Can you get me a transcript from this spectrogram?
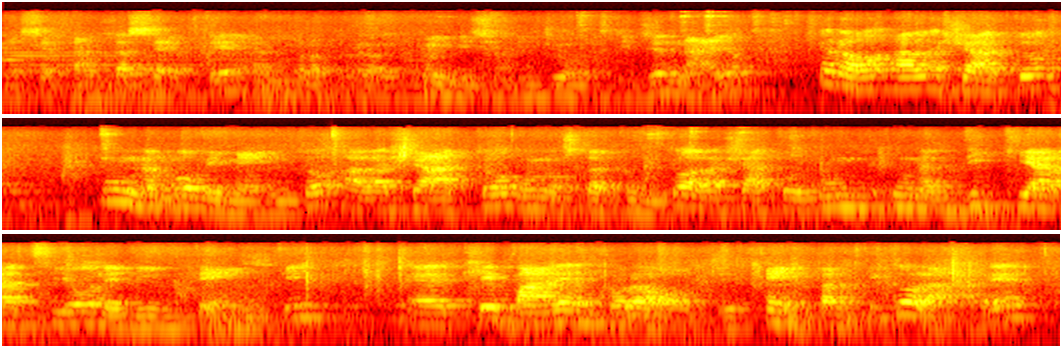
nel 77, proprio il 15 di, di gennaio, però ha lasciato un movimento, ha lasciato uno statuto, ha lasciato un, una dichiarazione di intenti eh, che vale ancora oggi e in particolare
